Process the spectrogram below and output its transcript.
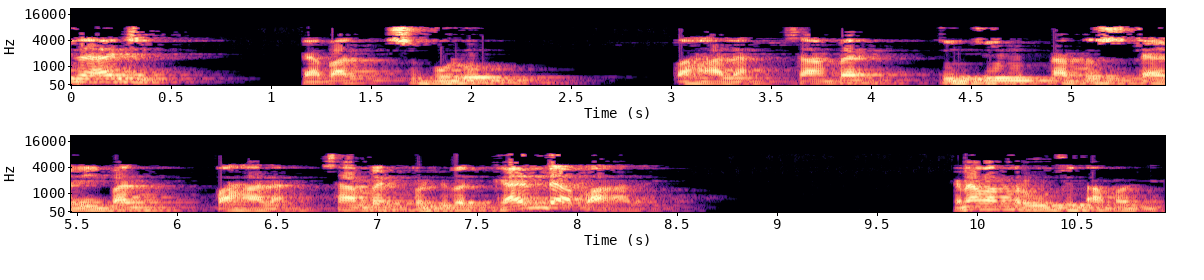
bisa haji dapat 10 pahala sampai 700 kali lipat pahala sampai berlipat ganda pahalanya. Kenapa terwujud amalnya?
